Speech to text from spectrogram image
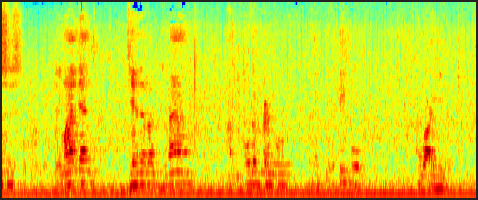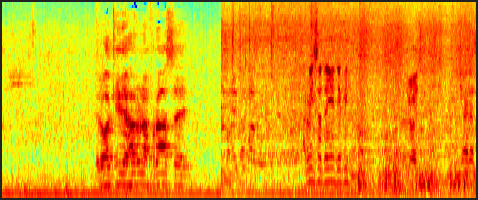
forces, Commandant General Duran, and other people, people who are here. Quiero aquí dejar una frase. Permiso, teniente Pito. Muchas gracias.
